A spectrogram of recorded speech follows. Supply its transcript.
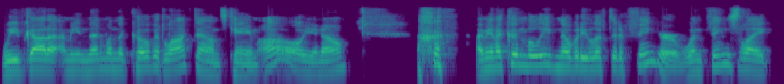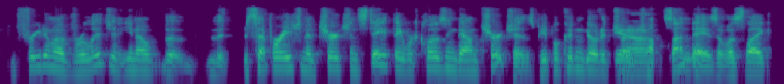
we've got to i mean then when the covid lockdowns came oh you know I mean, I couldn't believe nobody lifted a finger when things like freedom of religion, you know, the, the separation of church and state, they were closing down churches. People couldn't go to church yeah. on Sundays. It was like,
